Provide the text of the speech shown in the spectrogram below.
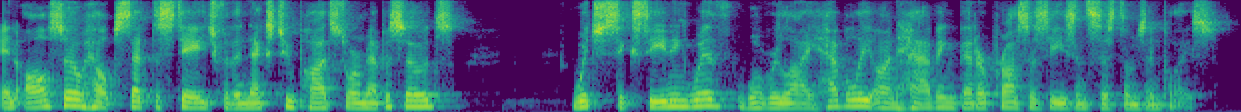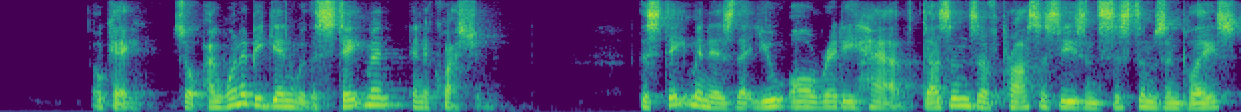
and also help set the stage for the next two Podstorm episodes which succeeding with will rely heavily on having better processes and systems in place. Okay, so I want to begin with a statement and a question. The statement is that you already have dozens of processes and systems in place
